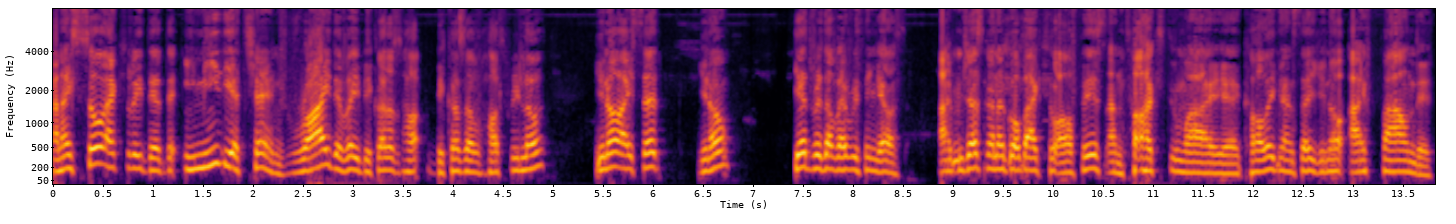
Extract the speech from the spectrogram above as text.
and I saw actually the, the immediate change right away because of hot, because of hot reload, you know, I said, you know, get rid of everything else. I'm just gonna go back to office and talk to my uh, colleague and say, you know, I found it.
